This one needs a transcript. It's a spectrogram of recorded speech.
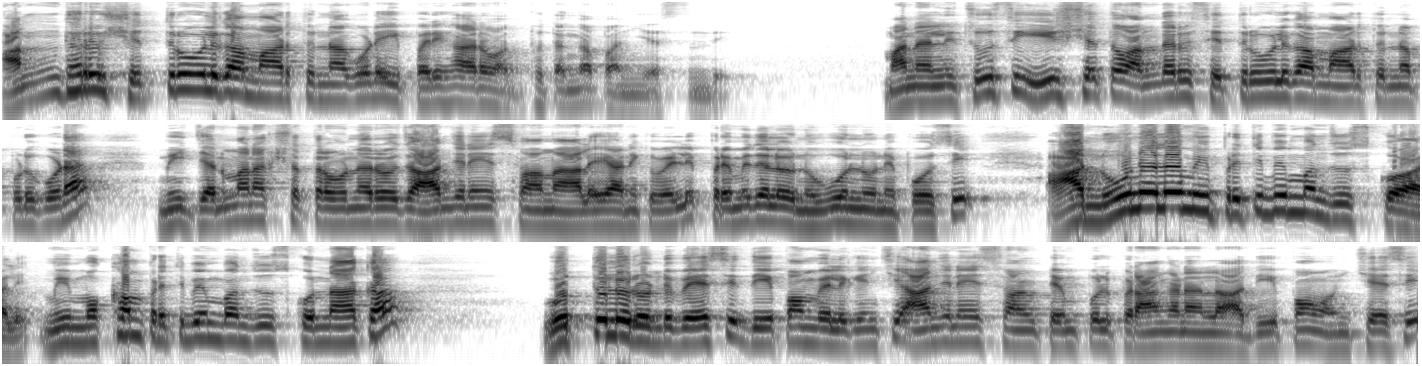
అందరూ శత్రువులుగా మారుతున్నా కూడా ఈ పరిహారం అద్భుతంగా పనిచేస్తుంది. మనల్ని చూసి ఈర్ష్యతో అందరూ శత్రువులుగా మారుతున్నప్పుడు కూడా మీ జన్మ నక్షత్రం ఉన్న రోజు ఆంజనేయ స్వామి ఆలయానికి వెళ్ళి ప్రమిదలో నువ్వుల నూనె పోసి ఆ నూనెలో మీ ప్రతిబింబం చూసుకోవాలి. మీ ముఖం ప్రతిబింబం చూసుకున్నాక ఒత్తులు రెండు వేసి దీపం వెలిగించి ఆంజనేయ స్వామి టెంపుల్ ప్రాంగణంలో ఆ దీపం ఉంచేసి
